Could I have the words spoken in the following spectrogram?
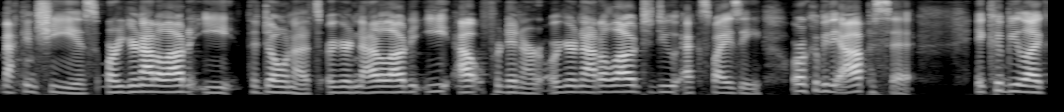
mac and cheese, or you're not allowed to eat the donuts, or you're not allowed to eat out for dinner, or you're not allowed to do XYZ. Or it could be the opposite. It could be like,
